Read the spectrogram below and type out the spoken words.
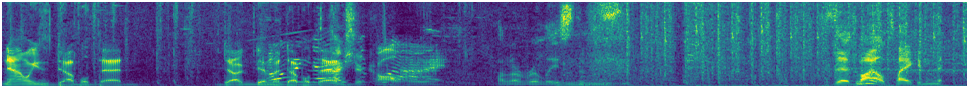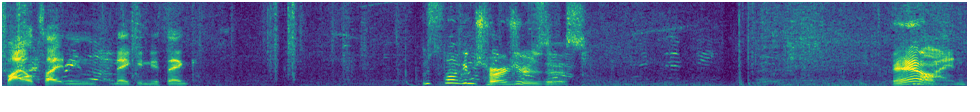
now he's double dead. Dugged him a double I dead. I should call her. I'm gonna release the. Hmm. Is that Bile Titan? Bile Titan making you think? Whose fucking charger is this? Damn. Mine.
